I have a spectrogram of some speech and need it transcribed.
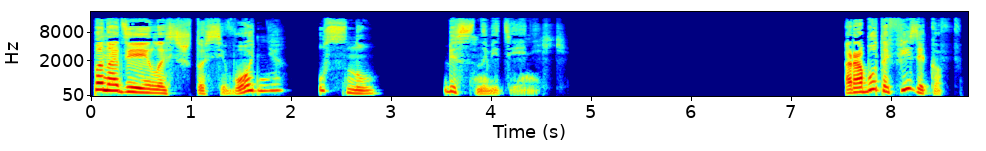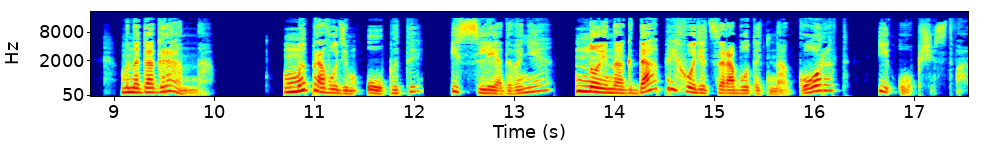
понадеялась, что сегодня усну без сновидений. Работа физиков многогранна. Мы проводим опыты, исследования, но иногда приходится работать на город и общество.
